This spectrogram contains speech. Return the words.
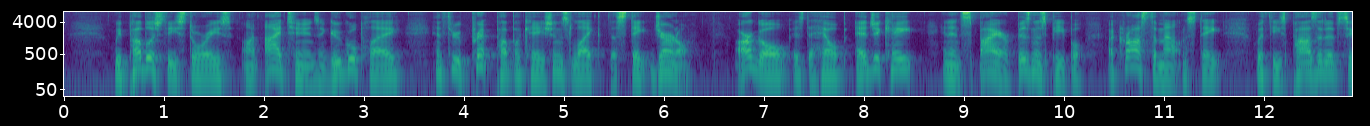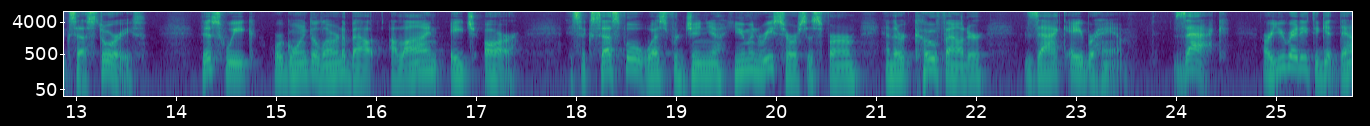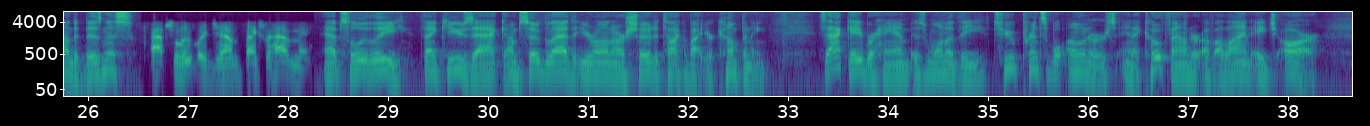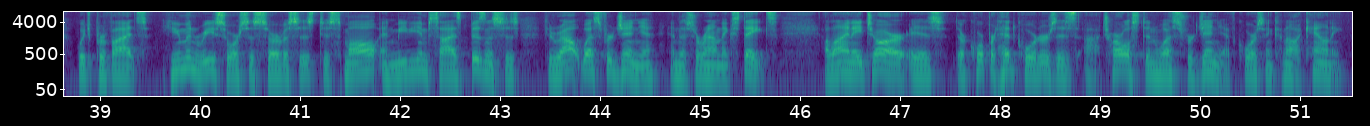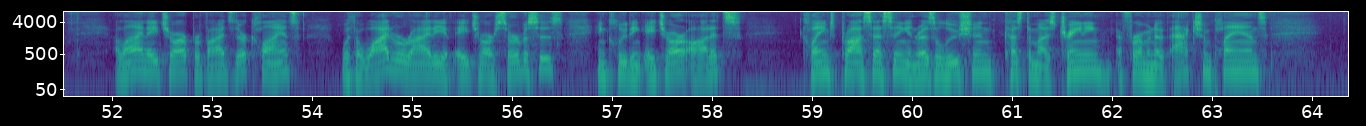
We publish these stories on iTunes and Google Play and through print publications like the State Journal. Our goal is to help educate and inspire business people across the Mountain State with these positive success stories. This week, we're going to learn about Align HR, a successful West Virginia human resources firm, and their co founder, Zach Abraham. Zach, are you ready to get down to business? Absolutely, Jim. Thanks for having me. Absolutely. Thank you, Zach. I'm so glad that you're on our show to talk about your company. Zach Abraham is one of the two principal owners and a co founder of Align HR, which provides human resources services to small and medium sized businesses throughout West Virginia and the surrounding states. Align HR is their corporate headquarters is uh, Charleston, West Virginia, of course, in Kanawha County. Align HR provides their clients with a wide variety of HR services, including HR audits, claims processing and resolution, customized training, affirmative action plans,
